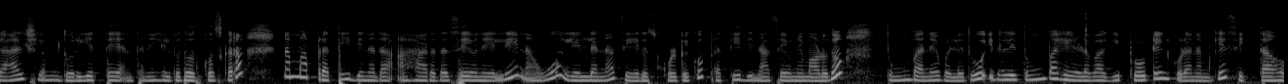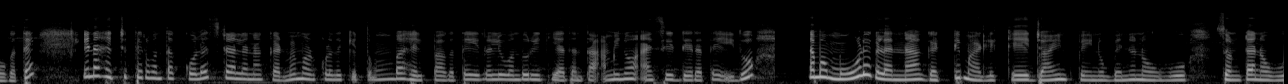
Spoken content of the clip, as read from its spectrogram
ಕ್ಯಾಲ್ಶಿಯಂ ದೊರೆಯುತ್ತೆ ಅಂತಲೇ ಹೇಳ್ಬೋದು. ಅದಕ್ಕೋಸ್ಕರ ನಮ್ಮ ಪ್ರತಿದಿನದ ಆಹಾರದ ಸೇವನೆಯಲ್ಲಿ ನಾವು ಎಳ್ಳನ್ನು ಸೇರಿಸ್ಕೊಳ್ಬೇಕು. ಪ್ರತಿದಿನ ಸೇವನೆ ಮಾಡೋದು ತುಂಬಾ ಒಳ್ಳೆಯದು. ಇದರಲ್ಲಿ ತುಂಬ ಹೇಳವಾಗಿ ಪ್ರೋಟೀನ್ ಕೂಡ ನಮಗೆ ಸಿಗ್ತಾ ಹೋಗುತ್ತೆ. ಇನ್ನು ಹೆಚ್ಚುತ್ತಿರುವಂಥ ಕೊಲೆಸ್ಟ್ರಾಲನ್ನು ಕಡಿಮೆ ಮಾಡ್ಕೊಳ್ಳೋದಕ್ಕೆ ತುಂಬ ಹೆಲ್ಪ್ ಆಗುತ್ತೆ. ಇದರಲ್ಲಿ ಒಂದು ರೀತಿಯಾದಂಥ ಅಮಿನೋ ಆ್ಯಸಿಡ್ ಇರುತ್ತೆ. ಇದು ನಮ್ಮ ಮೂಳೆಗಳನ್ನು ಗಟ್ಟಿ ಮಾಡಲಿಕ್ಕೆ ಜಾಯಿಂಟ್ ಪೇಯ್ನು ಬೆನ್ನು ನೋವು, ಸೊಂಟ ನೋವು,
